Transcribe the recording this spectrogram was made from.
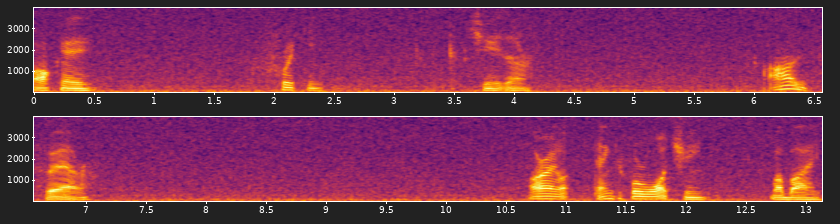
Okay. Freaking cheater. Unfair. Alright, thank you for watching. Bye bye.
